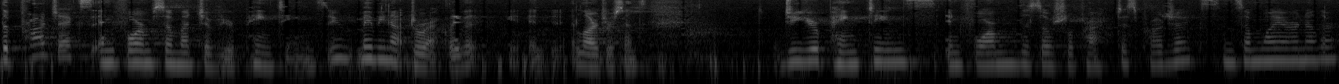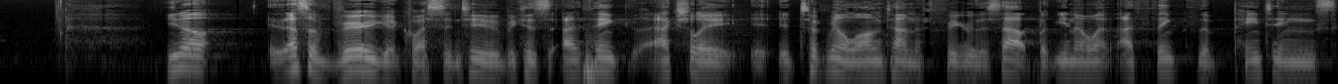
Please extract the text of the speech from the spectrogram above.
the projects inform so much of your paintings, maybe not directly, but in a larger sense, do your paintings inform the social practice projects in some way or another? You know, That's a very good question too, because I think actually it, it, took me a long time to figure this out. But you know what? I think the paintings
